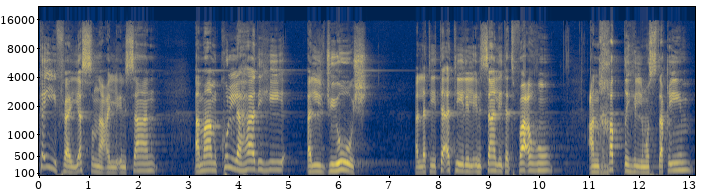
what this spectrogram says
كيف يصنع الإنسان أمام كل هذه الجيوش التي تأتي للإنسان لتدفعه عن خطه المستقيم؟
